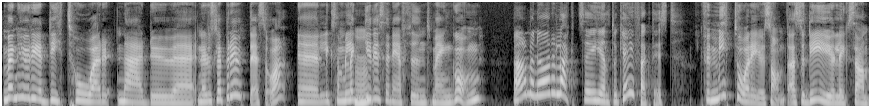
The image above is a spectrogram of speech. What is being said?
Men hur är ditt hår när du, eh, när du släpper ut det så? Eh, liksom lägger Mm. det sig ner fint med en gång? Ja, men nu har det lagt sig helt okej faktiskt. För mitt hår är ju sånt, alltså det är ju liksom,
